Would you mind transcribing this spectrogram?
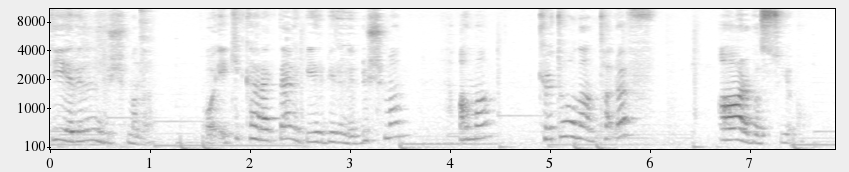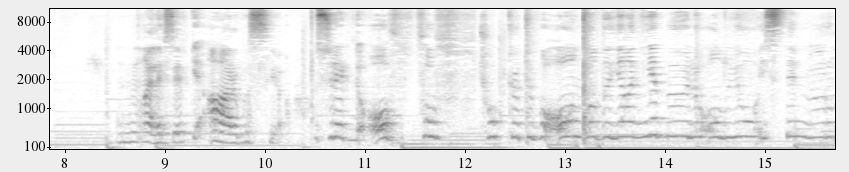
diğerinin düşmanı. O iki karakter birbirine düşman ama kötü olan taraf ağır basıyor. Maalesef ki ağır basıyor. Sürekli of puf çok kötü bu olmadı ya niye böyle oluyor istemiyorum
